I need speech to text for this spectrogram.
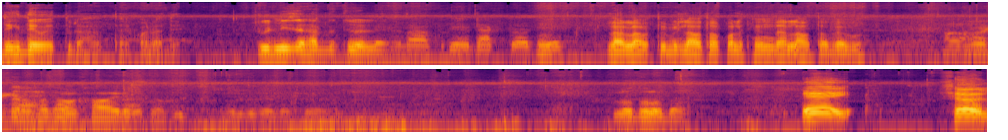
দিক দে ওই তুই হাত করা দে। তুই নিজের হাতে ডাক্তার দিয়ে লাও লাও তুমি লাও তো পলিথিন দা লাও তো বেবু। খাওয়া গেছিল লোতো লোতো এই শোল।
